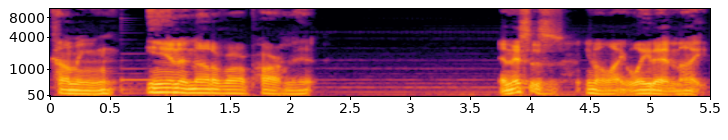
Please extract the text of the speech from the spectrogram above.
coming in and out of our apartment. And this is, you know, like late at night.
